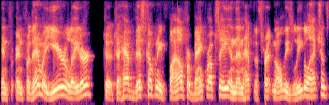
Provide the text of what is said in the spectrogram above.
And for, and for them, a year later, to, to have this company file for bankruptcy and then have to threaten all these legal actions,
